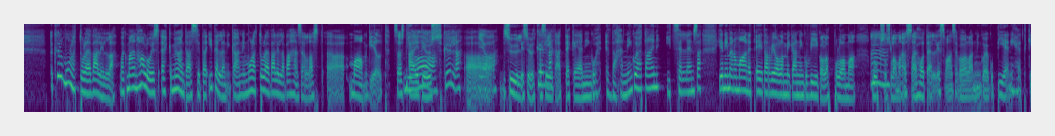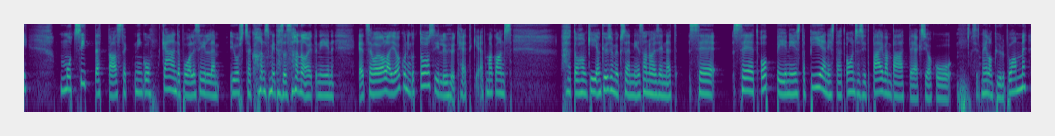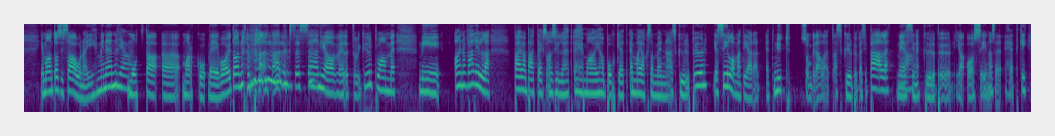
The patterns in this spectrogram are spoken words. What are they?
kyllä mulle tulee välillä, vaikka mä en haluaisi ehkä myöntää sitä itsellenikään, niin mulle tulee välillä vähän sellaista uh, mom guilt, sellaista Joo, äitiys, kyllä. Uh, Joo. syyllisyyttä kyllä. siitä, että tekee niinku, vähän niin kuin jotain itsellensä. Ja nimenomaan, että ei tarvi olla mikään niinku viikonloppuloma, mm. luksusloma jossain hotellissa, vaan se voi olla niinku joku pieni hetki. Mutta sitten taas se niinku kääntöpuoli sille, just se kans, mitä sä sanoit, niin että se voi olla joku niinku tosi lyhyt hetki. Että mä kans tuohon Kiian kysymykseen, niin sanoisin, että se, se, että oppii niistä pienistä, että on se sitten päivän päätteeksi joku, siis meillä on kylpyamme ja mä oon tosi sauna-ihminen, Joo. mutta äh, Markku vei voiton päätöksessään ja meille tuli kylpyamme, niin aina välillä päivän päätteeksi on silleen, että ei mä oon ihan puhki, että en mä jaksa mennä edes kylpyyn ja silloin mä tiedän, että nyt sun pitää laittaa se kylpyvesi päälle, mene sinne kylpyyn ja oo siinä se hetki.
